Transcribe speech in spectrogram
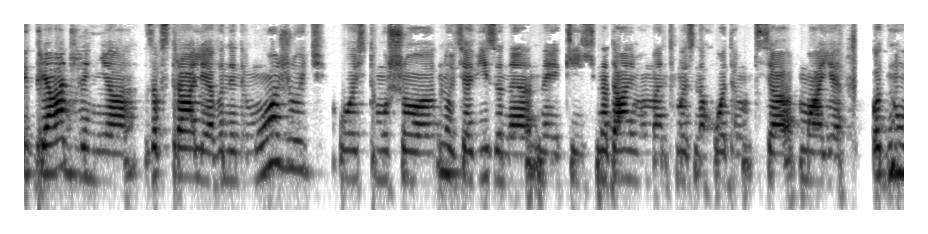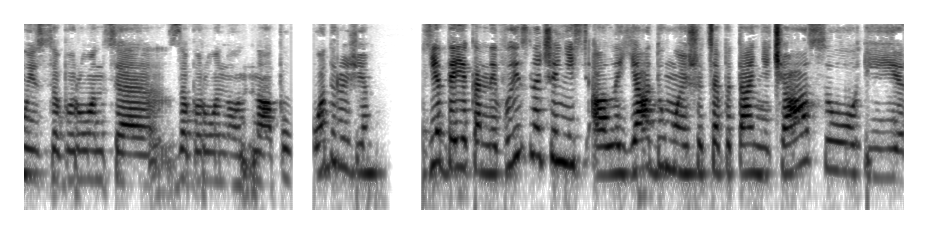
відрядження з Австралії. Вони не можуть. Ось тому, що ну ця віза, на, на якій на даний момент ми знаходимося, має одну із заборон це заборону на подорожі. Є деяка невизначеність, але я думаю, що це питання часу і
